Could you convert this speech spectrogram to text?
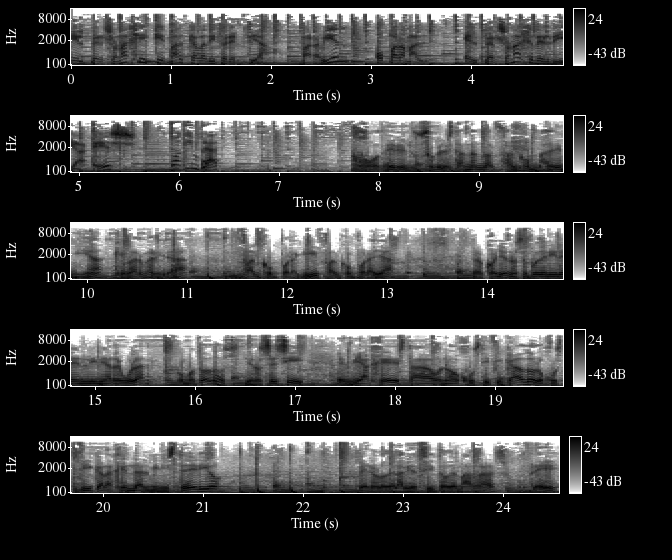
El personaje que marca la diferencia, para bien o para mal. El personaje del día es... Joaquín Prat. Joder, el uso que le están dando al Falcon, madre mía, qué barbaridad. Falcon por aquí, Falcon por allá. Pero coño, ¿no se pueden ir en línea regular, como todos? Yo no sé si el viaje está o no justificado, lo justifica la agenda del ministerio. Pero lo del avioncito de Marras, hombre,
